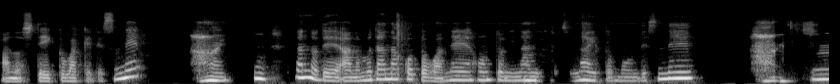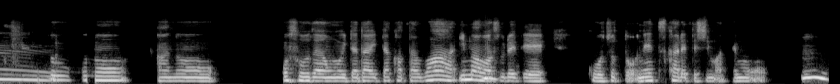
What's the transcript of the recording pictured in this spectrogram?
あの、していくわけですね。はい。うん、なので、あの、無駄なことはね、本当に何一つないと思うんですね。はい。うん。と、この、あの、ご相談をいただいた方は、今はそれで、こう、ちょっとね、疲れてしまっても、うん、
